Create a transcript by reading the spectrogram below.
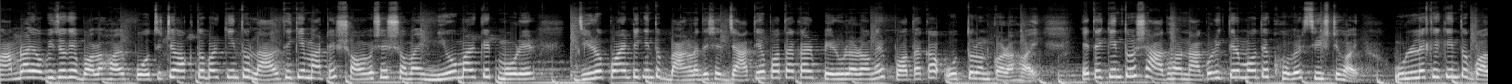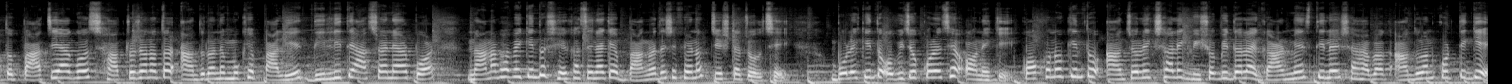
মামলায় অভিযোগে বলা হয়, পঁচিশে অক্টোবর কিন্তু লাল থেকে মাঠের সমাবেশের সময় নিউ মার্কেট মোড়ের জিরো পয়েন্টে কিন্তু বাংলাদেশের জাতীয় পতাকার পেরুলা রঙের পতাকা উত্তোলন করা হয়। এতে কিন্তু সাধারণ নাগরিকদের মধ্যে ক্ষোভের সৃষ্টি হয়। উল্লেখে কিন্তু গত পাঁচই আগস্ট ছাত্র জনতার আন্দোলনের মুখে পালিয়ে দিল্লিতে আশ্রয় নেওয়ার পর নানাভাবে কিন্তু শেখ হাসিনাকে বাংলাদেশে ফেরানোর চেষ্টা চলছে বলে কিন্তু অভিযোগ করেছে অনেকেই। কখনো কিন্তু আঞ্চলিক শালিক বিশ্ববিদ্যালয়ে গার্মেন্টস স্টিলের শাহবাগ আন্দোলন করতে গিয়ে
